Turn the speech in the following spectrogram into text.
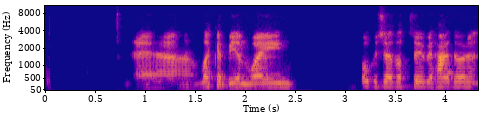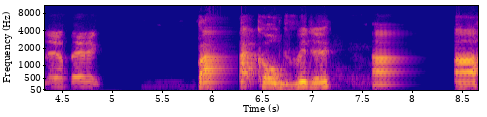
Uh, Liquor, Beer and Wine. What was the other two we had on it there, Derek? track called Voodoo, uh, a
